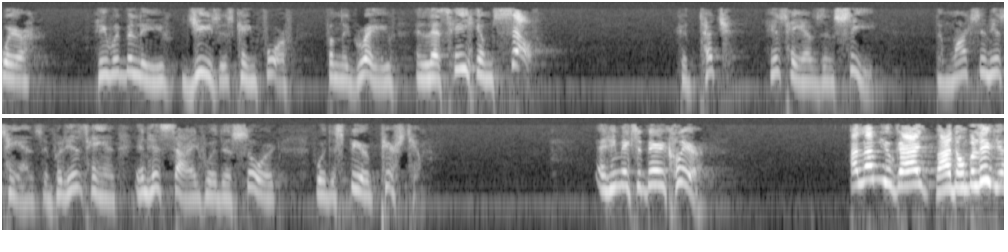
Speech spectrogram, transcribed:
where he would believe Jesus came forth from the grave unless he himself could touch his hands and see the marks in his hands and put his hand in his side where the sword, where the spear pierced him. And he makes it very clear. I love you guys, but I don't believe you.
